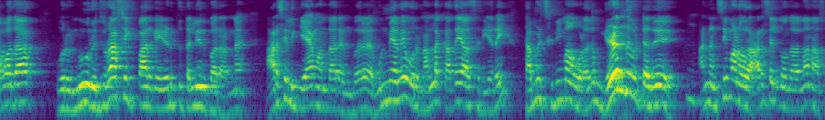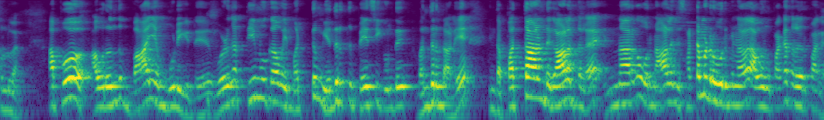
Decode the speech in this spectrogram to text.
அவதார் ஒரு நூறு ஜுராசிக் பார்க்கை எடுத்து தள்ளியிருப்பார் அண்ணன் அரசியலுக்கு ஏன் வந்தார் என்பதை உண்மையாவே ஒரு நல்ல கதையாசிரியரை தமிழ் சினிமா உலகம் இழந்து விட்டது. அண்ணன் சீமான ஒரு அரசியலுக்கு வந்தார் தான் நான் சொல்லுவேன் அப்போ அவர் வந்து வாயை மூடிக்கிட்டு ஒழுங்கா திமுகவை மட்டும் எதிர்த்து பேசிக்கொண்டு வந்திருந்தாலே இந்த பத்தாண்டு காலத்துல இன்னாருக்கும் ஒரு நாலஞ்சு சட்டமன்ற உறுப்பினர்கள் அவங்க பக்கத்துல இருப்பாங்க.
